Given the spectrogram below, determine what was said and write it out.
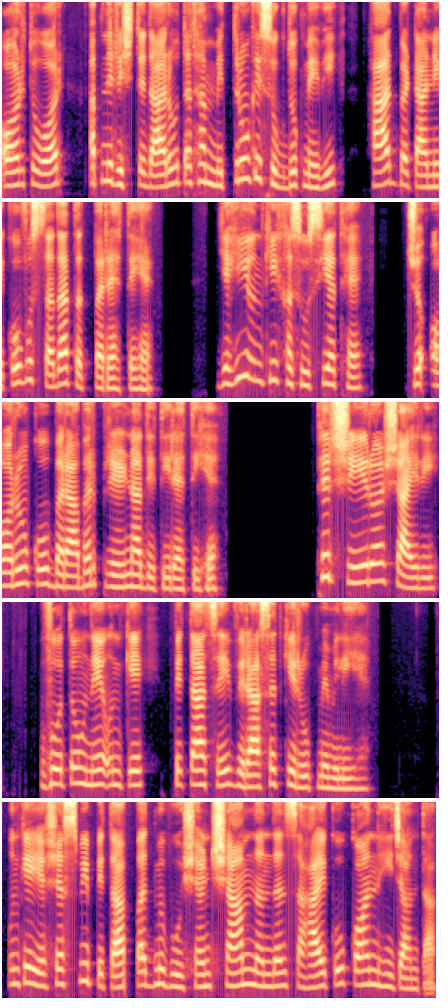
और तो और, अपने रिश्तेदारों तथा मित्रों के सुख दुख में भी हाथ बटाने को वो सदा तत्पर रहते हैं। यही उनकी खसूसियत है, जो औरों को बराबर प्रेरणा देती रहती है। फिर शेर और शायरी, वो तो उन्हें उनके पिता से विरासत के रूप में मिली है। उनके यशस्वी पिता पद्म भूषण श्याम नंदन सहाय को कौन नहीं जानता।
